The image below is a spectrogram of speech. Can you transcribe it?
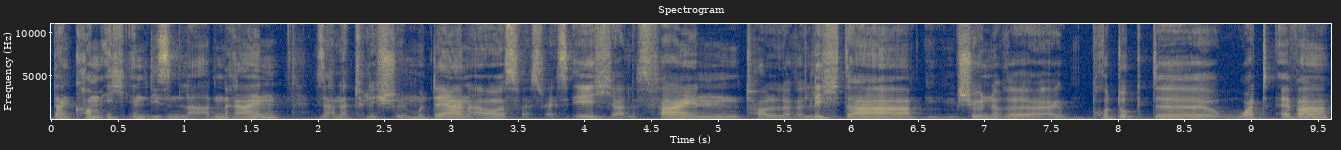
dann komme ich in diesen Laden rein, sah natürlich schön modern aus, was weiß ich, alles fein, tollere Lichter, schönere Produkte, whatever.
